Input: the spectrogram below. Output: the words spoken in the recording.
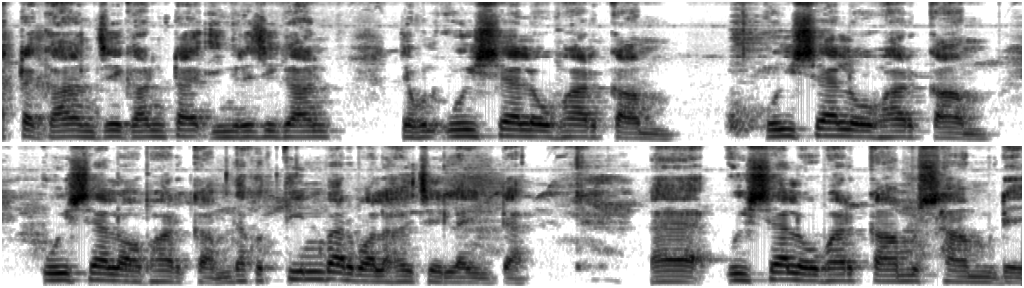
একটা গান, যে গানটা ইংরেজি গান, যেমন উই শ্যাল ওভার কাম উই শ্যাল ওভার কাম উই শ্যাল ওভার কাম দেখো, তিনবার বলা হয়েছে এই লাইনটা। উই শ্যাল ওভার কাম সামডে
